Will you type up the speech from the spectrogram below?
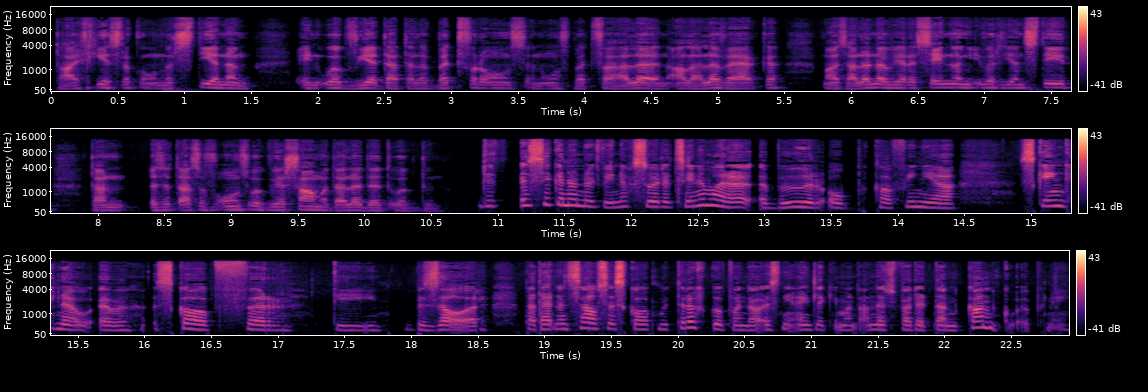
daai geestelike ondersteuning en ook weet dat hulle bid vir ons en ons bid vir hulle in al hulle werke. Maar as hulle nou weer 'n sending iewers heen stuur dan is dit asof ons ook weer saam met hulle dit ook doen. Dit is seker nou noodwendig so. Dat sê net maar 'n boer op Calvinia skenk nou 'n skaap vir die bazaar dat hy dan self sy skaap moet terugkoop want daar is nie eintlik iemand anders wat dit dan kan koop nie.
